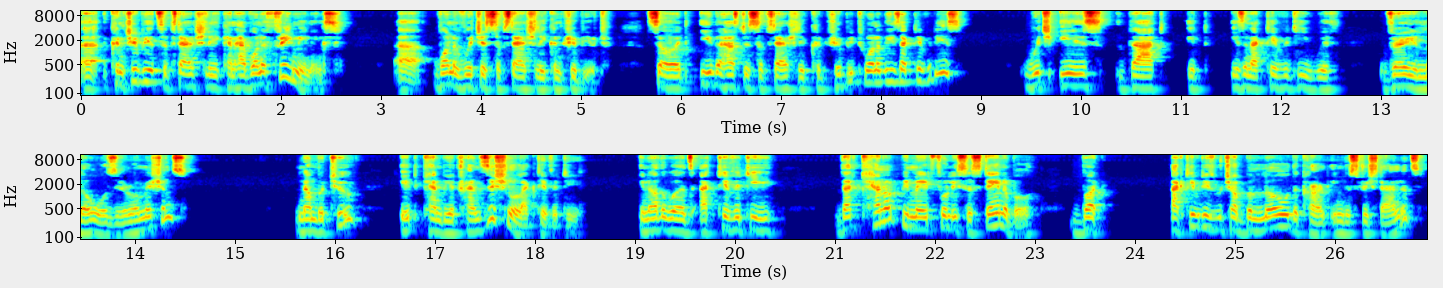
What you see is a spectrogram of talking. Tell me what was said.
uh, contribute substantially can have one of three meanings. Uh, one of which is substantially contribute. So it either has to substantially contribute to one of these activities, which is that it is an activity with very low or zero emissions. Number two, it can be a transitional activity. In other words, activity that cannot be made fully sustainable, but activities which are below the current industry standards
